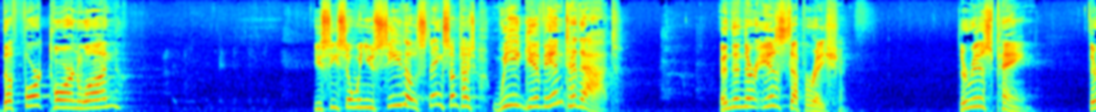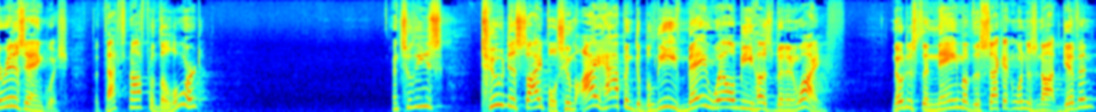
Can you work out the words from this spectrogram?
The forked horn one. You see, so when you see those things, sometimes we give in to that. And then there is separation. There is pain. There is anguish. But that's not from the Lord. And so these two disciples whom I happen to believe may well be husband and wife. Notice the name of the second one is not given.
